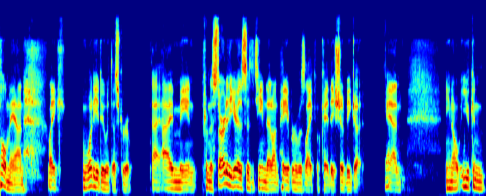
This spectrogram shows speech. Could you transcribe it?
oh man, like what do you do with this group? I, I, mean, from the start of the year, this is a team that on paper was like, okay, they should be good. Yeah. And, you know, you can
